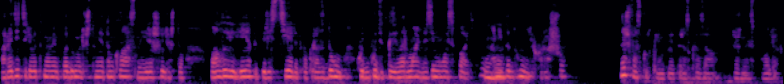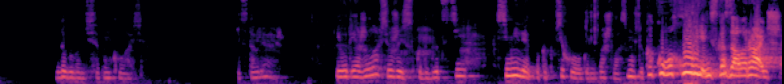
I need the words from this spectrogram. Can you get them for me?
А родители в этот момент подумали, что мне там классно, и решили, что полы лето перестелят, как раз дом, хоть будет где нормально зимой спать. Мгм. Они-то думали, хорошо. Знаешь, во сколько я им про это рассказала? Жирный спойлер. Когда была в 10 классе. Представляешь? И вот я жила всю жизнь, сука, до 27 лет, пока к психологу не пошла. В смысле, какого хуя я не сказала раньше?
